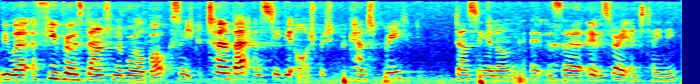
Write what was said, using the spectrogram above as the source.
we were a few rows down from the royal box, and you could turn back and see the Archbishop of Canterbury dancing along. It was, uh, it was very entertaining.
